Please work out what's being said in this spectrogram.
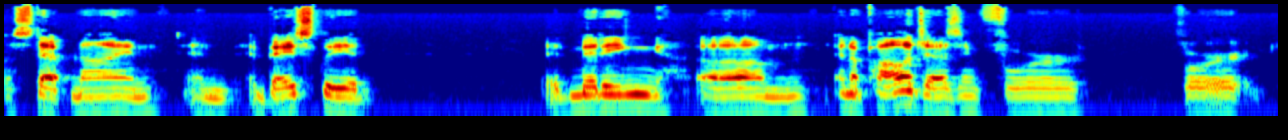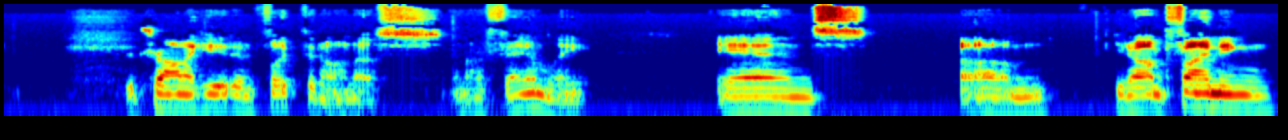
a step nine and, and basically admitting, um, and apologizing for, for the trauma he had inflicted on us and our family. And, um, you know, I'm finding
